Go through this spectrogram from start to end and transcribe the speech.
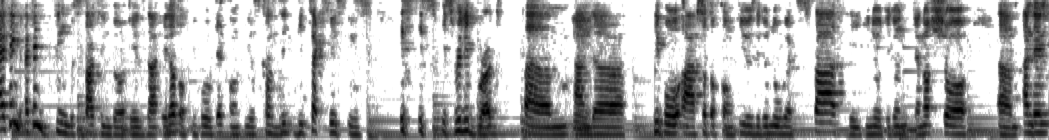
I- think I think the thing with starting though is that a lot of people get confused because the, the tech space is is, is, is really broad, um, Mm. and uh, people are sort of confused. They don't know where to start. They you know they don't they're not sure. Um, and then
